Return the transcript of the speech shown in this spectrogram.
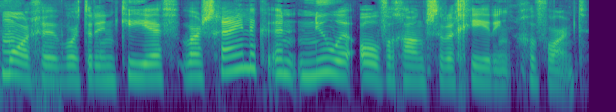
Morgen wordt er in Kiev waarschijnlijk een nieuwe overgangsregering gevormd.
